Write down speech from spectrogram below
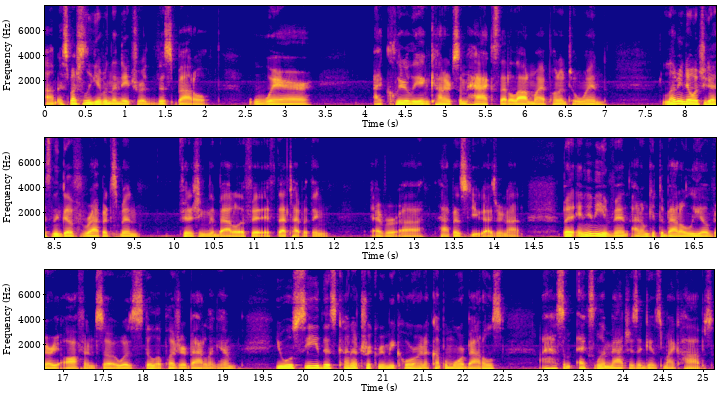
um, especially given the nature of this battle, where I clearly encountered some hacks that allowed my opponent to win. Let me know what you guys think of Rapid Spin finishing the battle, if, it, if that type of thing ever uh, happens to you guys or not. But in any event, I don't get to battle Leo very often, so it was still a pleasure battling him. You will see this kind of Trick Room core in a couple more battles. I have some excellent matches against Mike Hobbs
